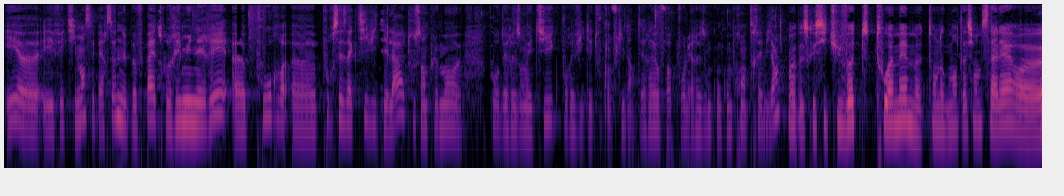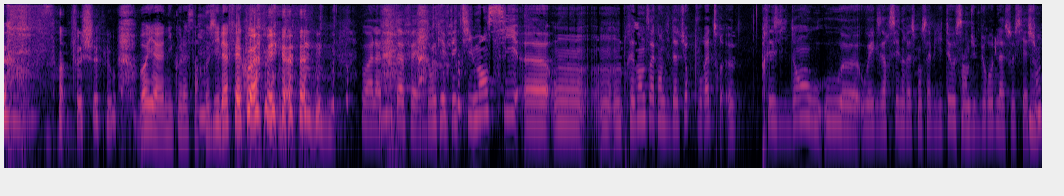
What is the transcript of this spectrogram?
et, et, effectivement ces personnes ne peuvent pas être rémunérées pour pour ces activités-là, tout simplement pour des raisons éthiques, pour éviter tout conflit d'intérêts, enfin pour les raisons qu'on comprend très bien. Ouais, parce que si tu votes toi-même ton augmentation de salaire, euh, c'est un peu chelou. Bon, il y a Nicolas Sarkozy, il a fait quoi, mais euh, voilà, tout à fait. Donc effectivement, si euh, on, présente sa candidature pour être président ou, ou, exercer une responsabilité au sein du bureau de l'association, mm.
